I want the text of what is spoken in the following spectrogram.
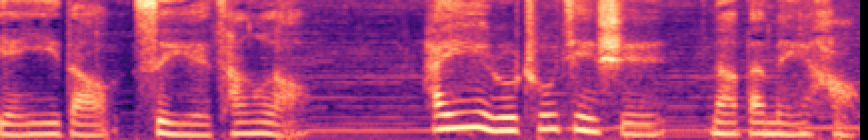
演绎到岁月苍老，还一如初见时那般美好。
